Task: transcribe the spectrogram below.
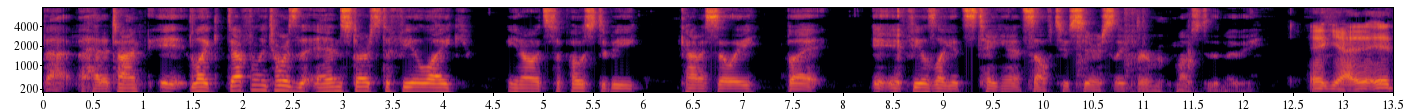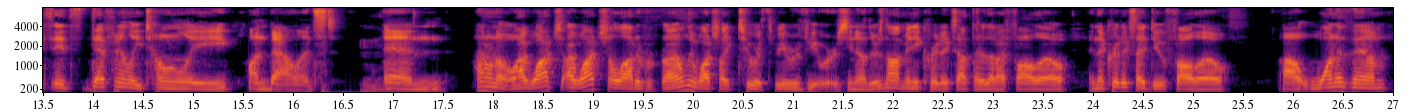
that ahead of time. It like definitely towards the end starts to feel like you know it's supposed to be kind of silly, but it, it feels like it's taking itself too seriously for most of the movie. Uh, yeah, it, it's it's definitely tonally unbalanced, Mm. and I don't know. I watch I watch a lot of. I only watch like two or three reviewers. You know, there's not many critics out there that I follow, and the critics I do follow, uh, one of them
